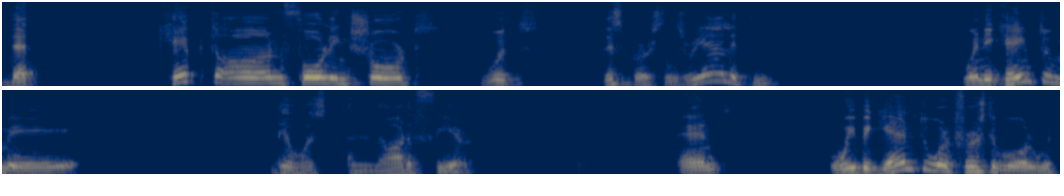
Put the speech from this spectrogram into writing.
that kept on falling short with this person's reality. When he came to me, there was a lot of fear. And we began to work, first of all, with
